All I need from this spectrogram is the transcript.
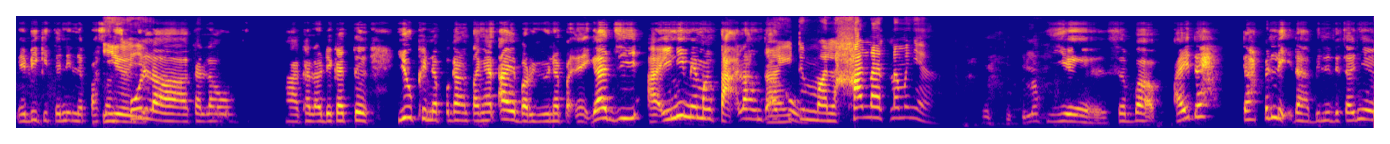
Maybe kita ni lepasan Ya, ya. sekolah kalau ha, kalau dia kata you kena pegang tangan I baru you dapat naik gaji. Ah ini memang tak lah untuk ah, aku. itu malhanat namanya Itulah. Ya, yeah, sebab I dah dah pelik dah bila dia tanya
